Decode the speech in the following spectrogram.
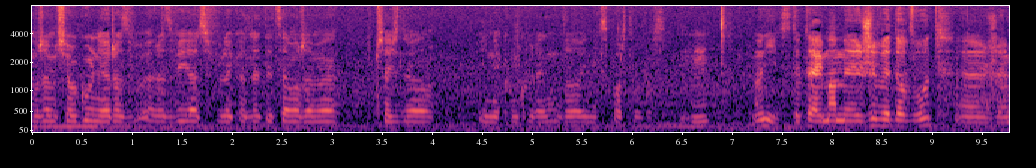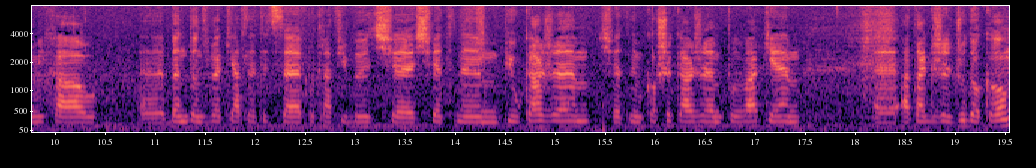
możemy się ogólnie rozw- rozwijać w lekkoatletyce, możemy przejść do innych konkurencji, do innych sportów właśnie. Mhm. No nic, tutaj mamy żywy dowód, e, że Michał będąc w lekkiej atletyce potrafi być e, świetnym piłkarzem, świetnym koszykarzem, pływakiem, e, a także judoką.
